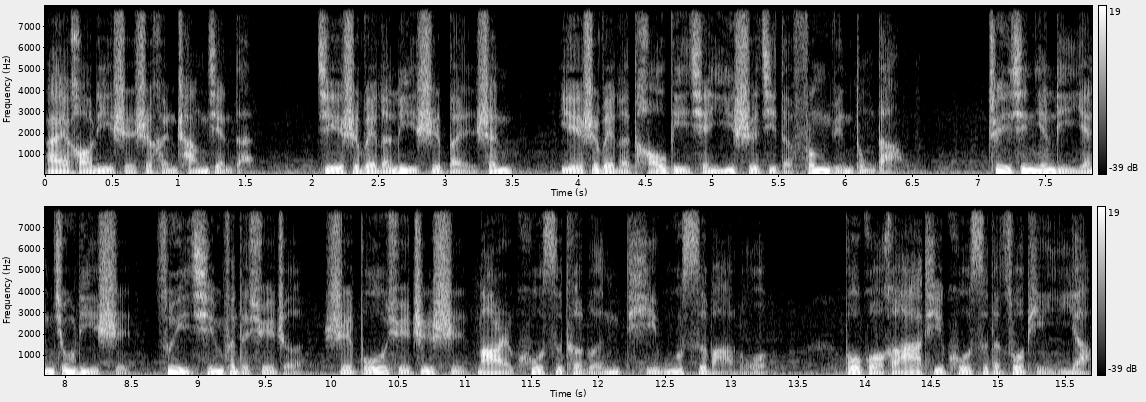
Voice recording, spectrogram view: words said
爱好历史是很常见的，既是为了历史本身，也是为了逃避前一世纪的风云动荡。这些年里，研究历史最勤奋的学者是博学之士马尔库斯·特伦提乌斯·瓦罗。不过，和阿提库斯的作品一样，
